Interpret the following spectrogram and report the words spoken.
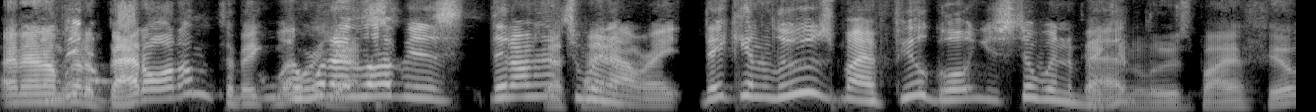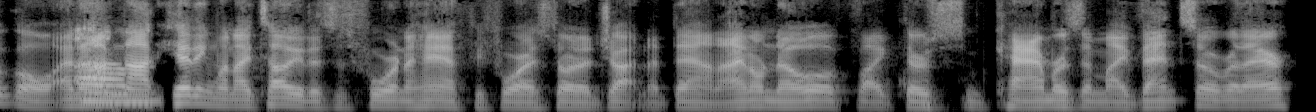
and then I'm going to bet on them to make more. what I love is they don't have Yes, to win outright. They can lose by a field goal and you still win the bet. they can lose by a field goal, and I'm not Um, kidding when I tell you this is four and a half before I started jotting it down. I don't know if like there's some cameras in my vents over there.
